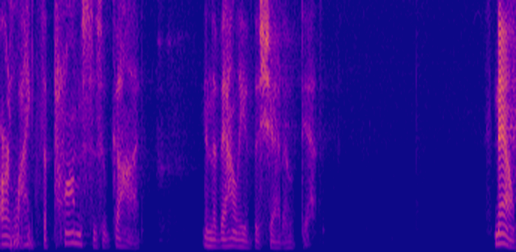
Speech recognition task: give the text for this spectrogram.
are like the promises of God in the valley of the shadow of death. Now, I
